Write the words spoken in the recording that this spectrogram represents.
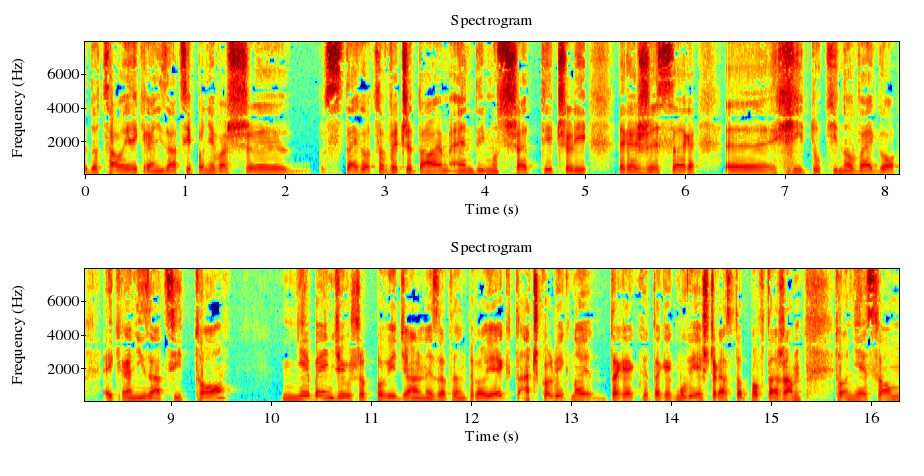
y, do całej ekranizacji, ponieważ y, z tego, co wyczytałem, Andy Muschietti, czyli reżyser hitu kinowego ekranizacji To, nie będzie już odpowiedzialny za ten projekt, aczkolwiek, no, tak, jak, tak jak mówię, jeszcze raz to powtarzam, to nie są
